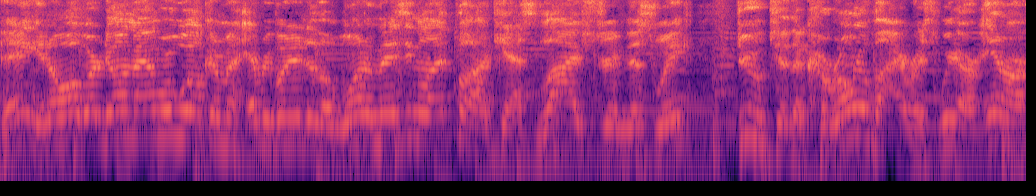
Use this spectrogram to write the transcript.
Hey, you know what we're doing, man? We're welcoming everybody to the One Amazing Life podcast live stream this week. Due to the coronavirus, we are in our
